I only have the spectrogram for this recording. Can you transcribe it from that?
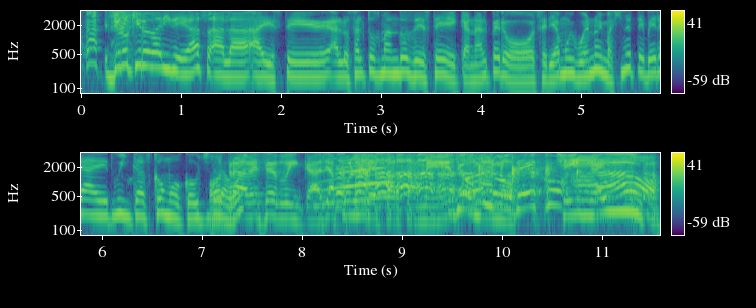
refiero. Yo no quiero dar ideas a, la, a, este, a los altos mandos de este canal, pero sería muy bueno. Imagínate ver a Edwin Cass como coach de la Otra voz. vez Edwin Cass, ya ponle departamento. Yo mano. lo dejo Chingado.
